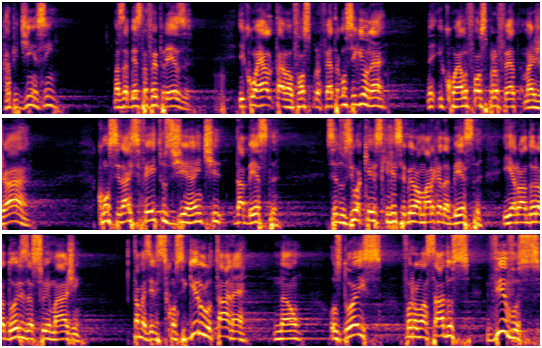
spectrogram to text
Rapidinho assim. Mas a besta foi presa. E com ela, tá, o falso profeta conseguiu, né? E com ela o falso profeta, mas já com sinais feitos diante da besta. Seduziu aqueles que receberam a marca da besta e eram adoradores da sua imagem. Tá, mas eles conseguiram lutar, né? Não. Os dois foram lançados vivos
